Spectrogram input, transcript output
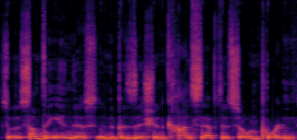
So there's something in this, in the position concept, that's so important.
